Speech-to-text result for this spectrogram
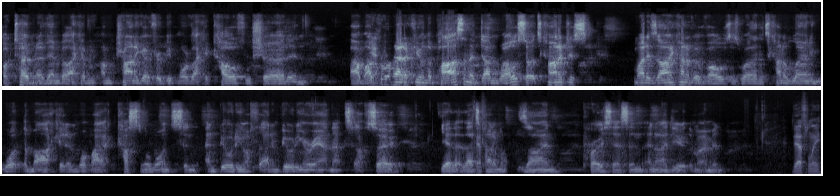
October, November. Like I'm, I'm trying to go for a bit more of like a colorful shirt and um, I've yeah. brought out a few in the past and they've done well. So it's kind of just my design kind of evolves as well and it's kind of learning what the market and what my customer wants and, and building off that and building around that stuff. So yeah that, that's definitely. kind of my design process and, and idea at the moment. Definitely.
